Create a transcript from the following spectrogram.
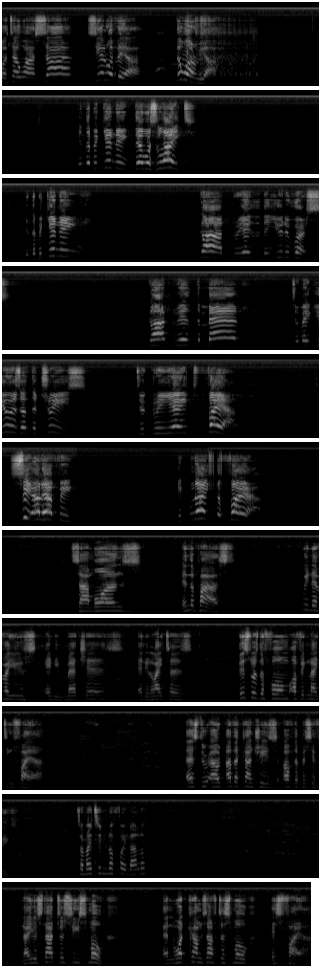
for Tawasa Sielwavea, the warrior. In the beginning, there was light. In the beginning, God created the universe. God created the man to make use of the trees to create fire. CLF, ignite the fire. Samoans in the past, we never used any matches, any lighters. This was the form of igniting fire, as throughout other countries of the Pacific. Tsamaitin no fo ilalo. Now you start to see smoke, and what comes after smoke is fire.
